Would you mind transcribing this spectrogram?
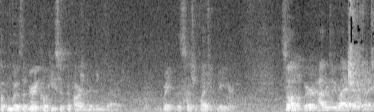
it was a very cohesive department and uh, great, it's such a pleasure to be here. So, where, how did we arrive here today?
